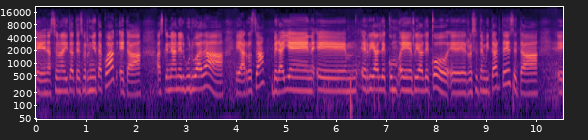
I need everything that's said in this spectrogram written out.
e, nazionalitate ezberdinetakoak eta azkenean helburua da e, arroza. Beraien e, herrialdeko herrialdeko errezeten bitartez eta e,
